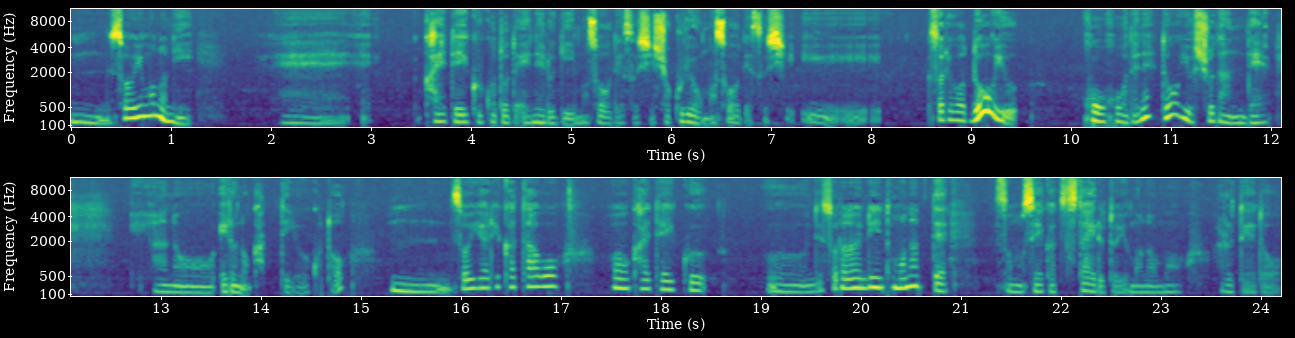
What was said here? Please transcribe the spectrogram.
うん、そういうものに、えー、変えていくことでエネルギーもそうですし食料もそうですしそれをどういう方法でねどういう手段であの得るのかっていうこと。うんそういうやり方を変えていく。うんでそれに伴ってその生活スタイルというものもある程度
